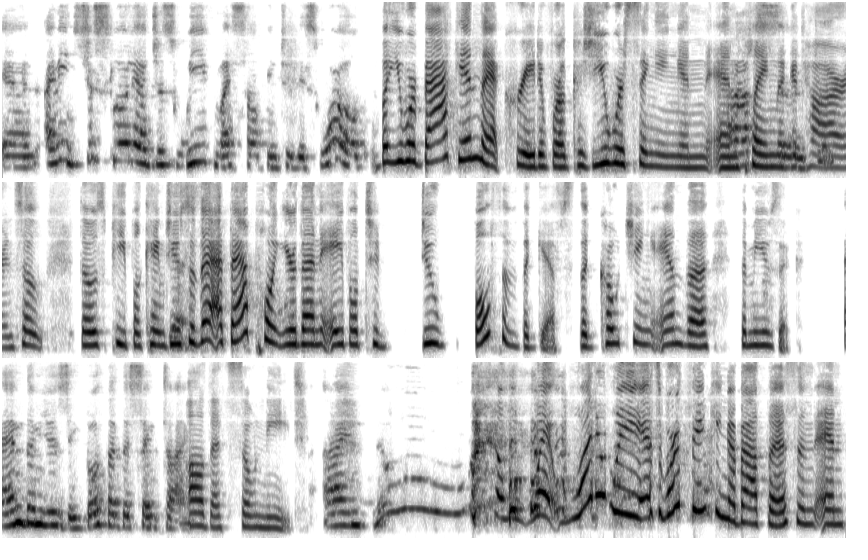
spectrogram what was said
And I mean, just slowly I just weave myself into this world. But you were back in that creative world because you were singing and, and playing the guitar. And so those people came to yes. you. So that at that point, you're then able to do both of the gifts, the coaching and the the music. And the music, both at the same time. Oh, that's so neat. I know. so wait, what do we as we're thinking about this and and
